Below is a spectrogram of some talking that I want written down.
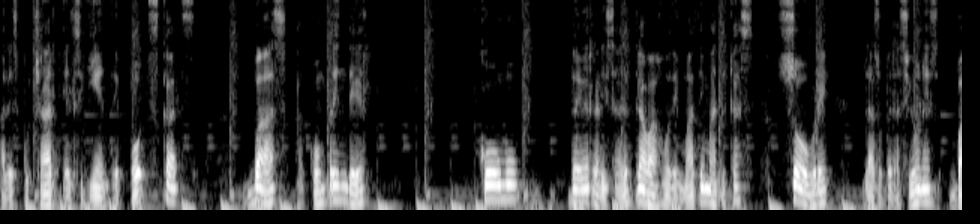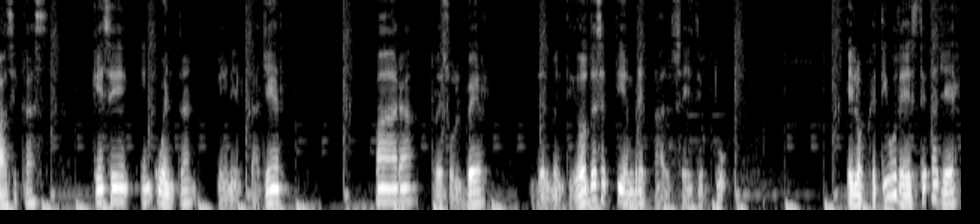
al escuchar el siguiente podcast, vas a comprender cómo debe realizar el trabajo de matemáticas sobre las operaciones básicas que se encuentran en el taller para resolver del 22 de septiembre al 6 de octubre. El objetivo de este taller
